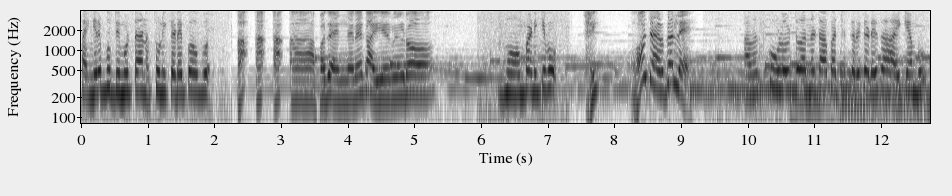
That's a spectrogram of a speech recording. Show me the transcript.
ഭയങ്കര ബുദ്ധിമുട്ടാണ് തുണിക്കടയിൽ പോകുമ്പോ. ആ ആ ആ ആ അപ്പൊ ഇത് എങ്ങനെ കഴിയണടോ മോൻ പണിക്ക് പോകും ഓൻ ചെറുതല്ലേ? അവൻ സ്കൂൾ വിട്ട് വന്നിട്ട് ആ പച്ചക്കറി കടയിൽ സഹായിക്കാൻ പോകും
